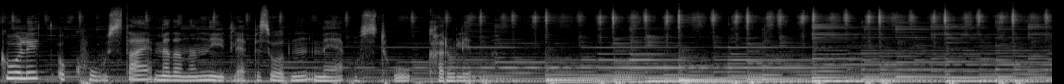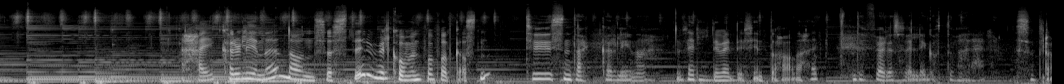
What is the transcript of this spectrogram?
god lytt og kos deg med denne nydelige episoden med oss to Karoline. Hei, Karoline, navnesøster. Velkommen på podkasten. Tusen takk, Karoline. veldig, veldig fint å ha deg her. Det føles veldig godt å være her. Så bra.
